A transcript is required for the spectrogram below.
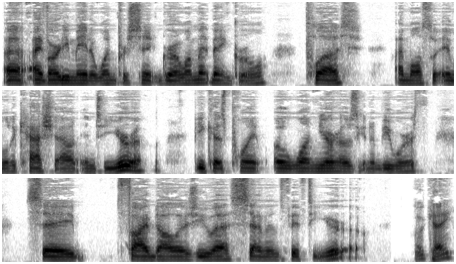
uh, I've already made a 1% grow on my bankroll. Plus, I'm also able to cash out into euro because 0.01 euro is going to be worth, say, $5 US, 750 euro. Okay.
